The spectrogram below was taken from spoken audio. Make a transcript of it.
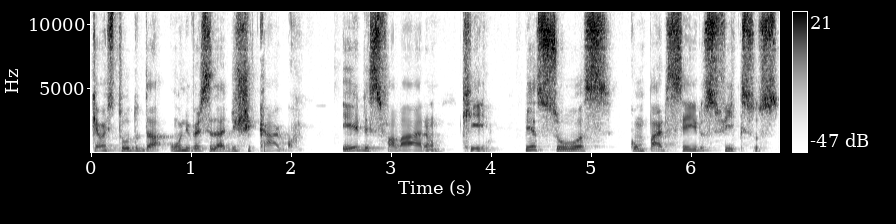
que é um estudo da Universidade de Chicago. Eles falaram que pessoas com parceiros fixos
